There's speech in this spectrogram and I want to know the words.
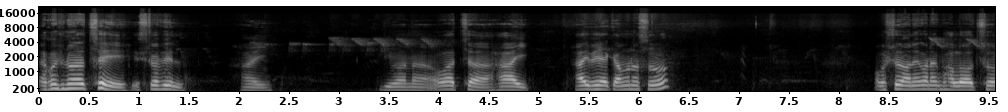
এখন শোনা যাচ্ছে? ইসরাফিল? হাই, দিওয়ানা, ও আচ্ছা হাই। হাই ভাইয়া, কেমন আছো? অবশ্যই অনেক অনেক ভালো আছো।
